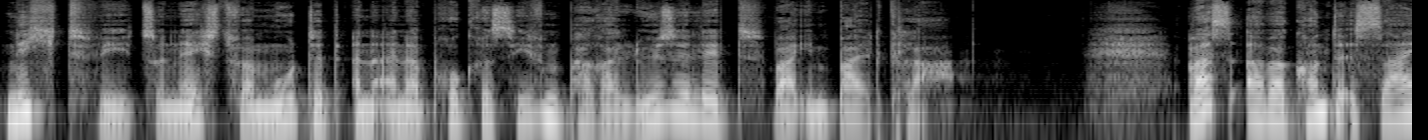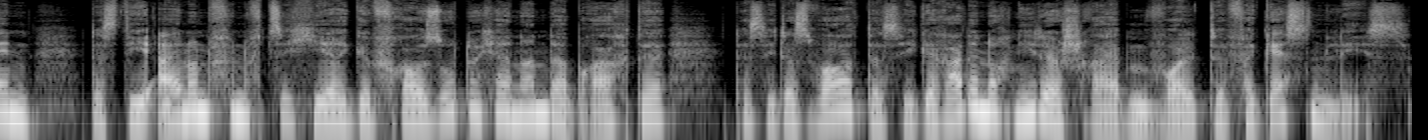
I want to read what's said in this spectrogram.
nicht, wie zunächst vermutet, an einer progressiven Paralyse litt, war ihm bald klar. Was aber konnte es sein, das die 51-jährige Frau so durcheinander brachte, dass sie das Wort, das sie gerade noch niederschreiben wollte, vergessen ließ?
